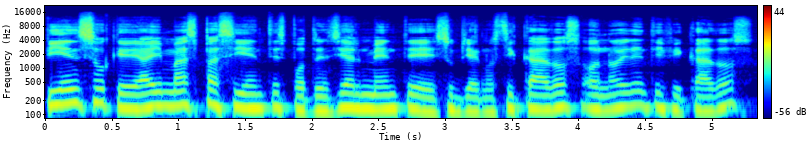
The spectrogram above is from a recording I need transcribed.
Pienso que hay más pacientes potencialmente subdiagnosticados o no identificados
